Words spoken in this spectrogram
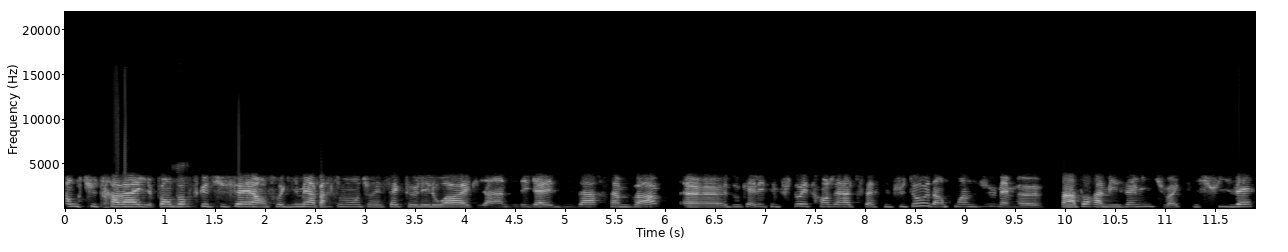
tant que tu travailles, peu importe ce que tu fais, entre guillemets, à partir du moment où tu respectes les lois et qu'il n'y a rien d'illégal et de bizarre, ça me va. Euh, donc elle était plutôt étrangère à tout ça. C'est plutôt d'un point de vue même euh, par rapport à mes amis, tu vois, qui suivaient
